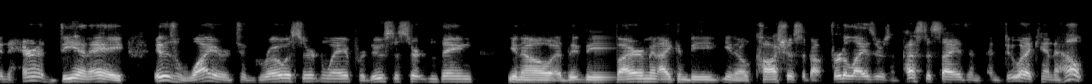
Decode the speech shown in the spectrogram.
inherent DNA. It is wired to grow a certain way, produce a certain thing. You know, uh, the, the environment, I can be, you know, cautious about fertilizers and pesticides and, and do what I can to help.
